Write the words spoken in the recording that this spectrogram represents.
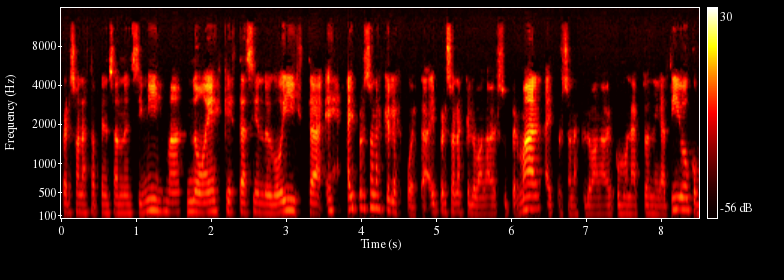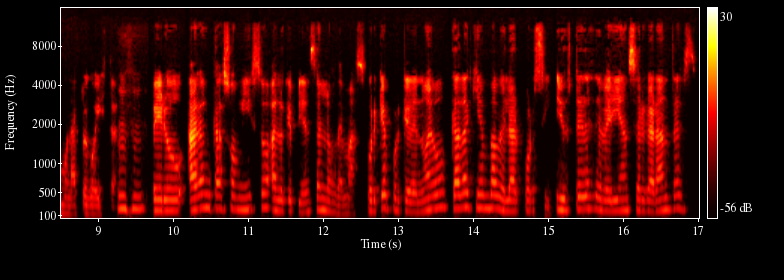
persona está pensando en sí misma, no es que está siendo egoísta. Es, hay personas que les cuesta, hay personas que lo van a ver súper mal, hay personas que lo van a ver como un acto negativo, como un acto egoísta. Pero hagan caso omiso a lo que piensen los demás. ¿Por qué? Porque de nuevo, cada quien va a velar por sí y ustedes deberían ser garantes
